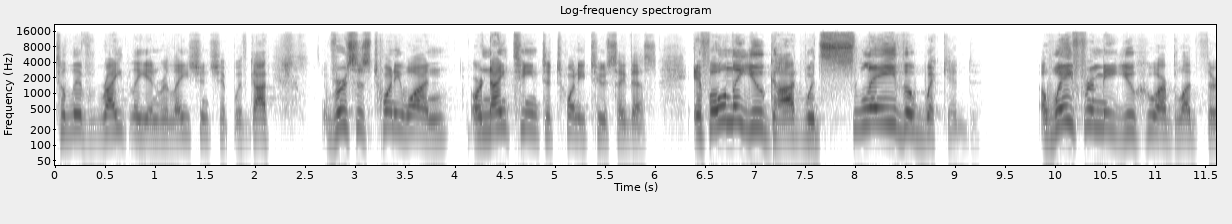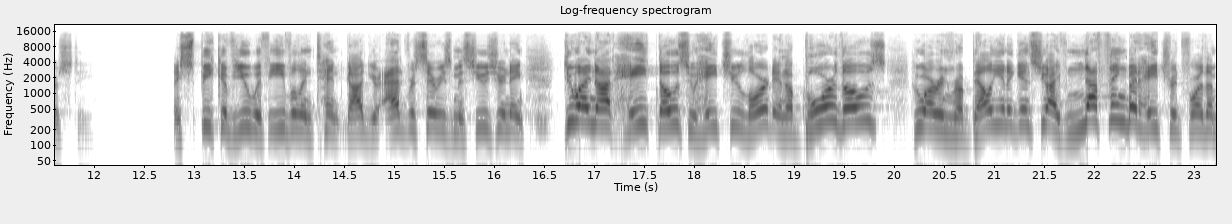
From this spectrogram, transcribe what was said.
to live rightly in relationship with God. Verses 21 or 19 to 22 say this If only you, God, would slay the wicked. Away from me, you who are bloodthirsty. They speak of you with evil intent. God, your adversaries misuse your name. Do I not hate those who hate you, Lord, and abhor those who are in rebellion against you? I have nothing but hatred for them,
